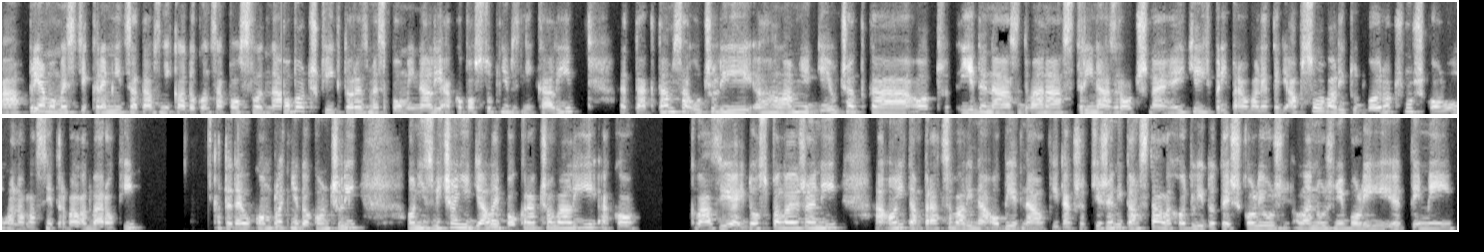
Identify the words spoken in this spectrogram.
a v meste Kremnica tam vznikla dokonca posledná pobočky, ktoré sme spomínali, ako postupne vznikali, tak tam sa učili hlavne dievčatka od 11, 12, 13 ročné, hej, tie ich pripravovali. A keď absolvovali tú dvojročnú školu, ona vlastne trvala dva roky, a teda ju kompletne dokončili, oni zvyčajne ďalej pokračovali ako kvázi aj dospelé ženy a oni tam pracovali na objednávky. Takže tie ženy tam stále chodili do tej školy, už, len už neboli tými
